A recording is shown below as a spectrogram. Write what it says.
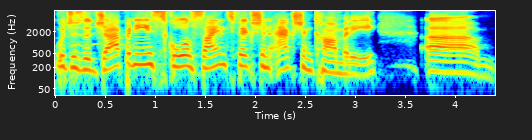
which is a Japanese school science fiction action comedy. Um,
